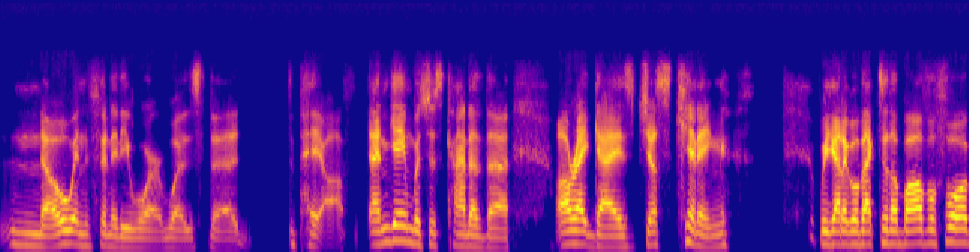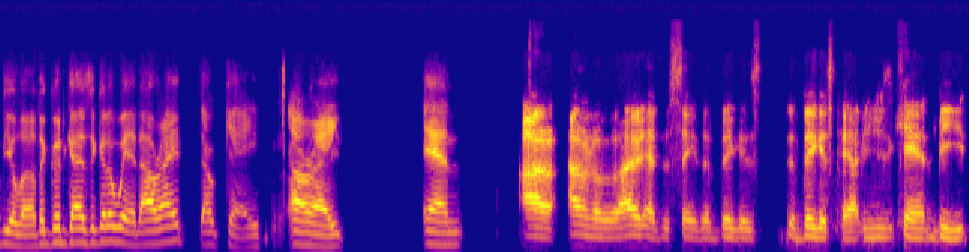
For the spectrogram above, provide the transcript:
no, Infinity War was the, the payoff. Endgame was just kind of the all right, guys, just kidding. We got to go back to the Marvel formula. The good guys are gonna win. All right, okay, all right. And I I don't know. I would have to say the biggest the biggest payoff. You just can't beat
